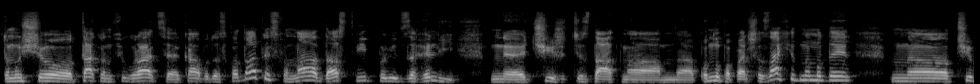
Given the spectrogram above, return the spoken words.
Тому що та конфігурація, яка буде складатись, вона дасть відповідь взагалі, е, чи життєздатна е, по- ну, по-перше, західна модель, е, чи,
